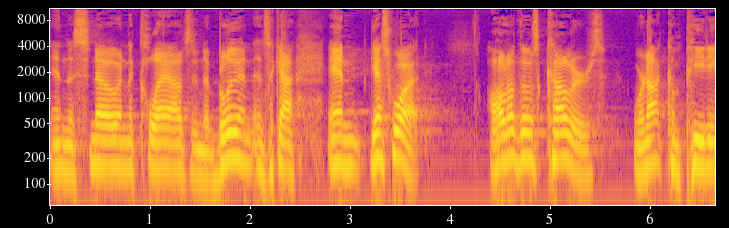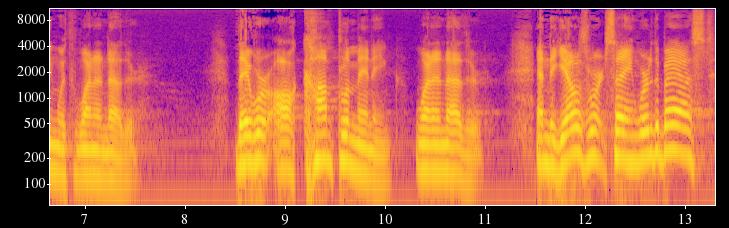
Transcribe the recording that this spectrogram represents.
and the snow and the clouds and the blue and the sky. And guess what? All of those colors were not competing with one another. They were all complimenting one another. And the yellows weren't saying, We're the best.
